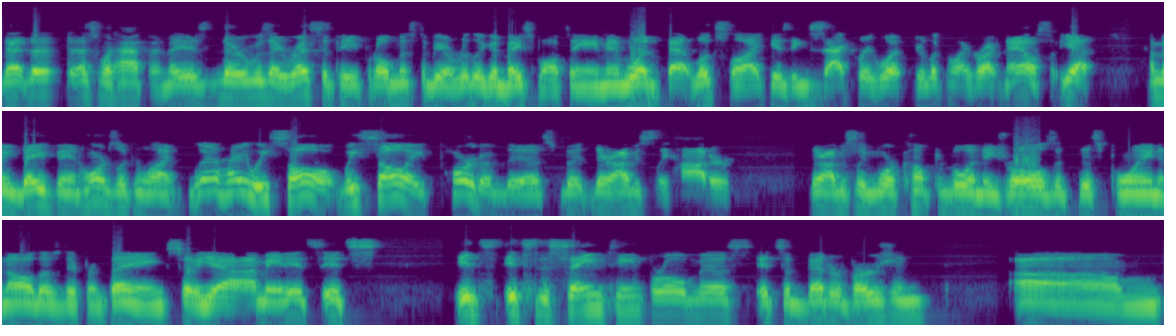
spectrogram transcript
That, that, that's what happened. There, is, there was a recipe for Ole Miss to be a really good baseball team, and what that looks like is exactly what you're looking like right now. So yeah, I mean Dave Van Horn's looking like, well, hey, we saw we saw a part of this, but they're obviously hotter. They're obviously more comfortable in these roles at this point, and all those different things. So yeah, I mean it's it's it's it's the same team for Ole Miss. It's a better version. Um,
